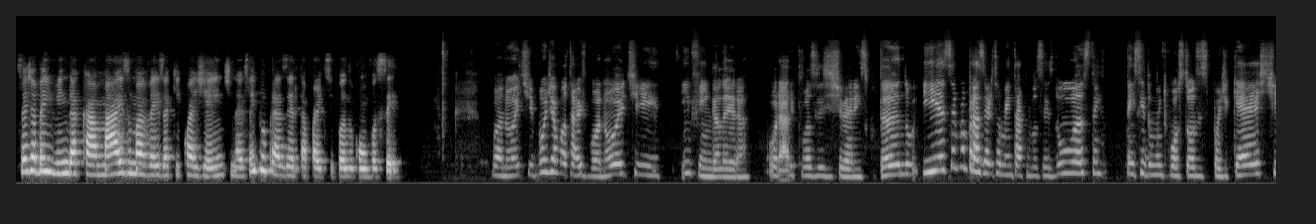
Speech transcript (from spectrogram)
Seja bem-vinda, Cá, mais uma vez aqui com a gente, né? Sempre um prazer estar participando com você. Boa noite, bom dia, boa tarde, boa noite. Enfim, galera, horário que vocês estiverem escutando. E é sempre um prazer também estar com vocês duas. Tem, tem sido muito gostoso esse podcast.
